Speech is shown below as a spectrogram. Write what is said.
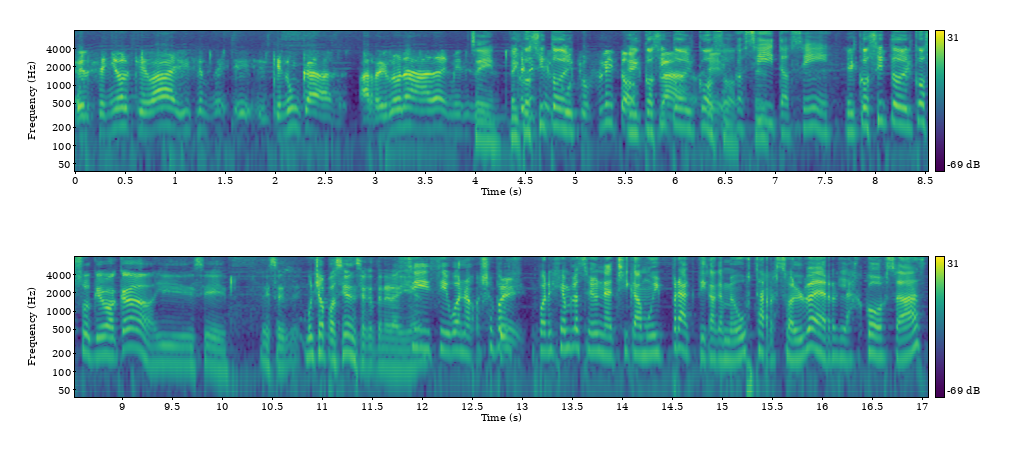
el señor que va y dice eh, eh, que nunca arregló nada. Y me dice, Sí, el "¿Tenés cosito del cuchuflito?". el cosito Claro, del coso. Cosito, sí. El cosito del coso que va acá y sí, mucha paciencia que tener ahí. Sí, ¿eh? sí, bueno, yo por, Sí. por ejemplo soy una chica muy práctica que me gusta resolver las cosas,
